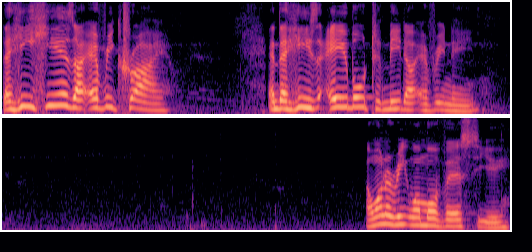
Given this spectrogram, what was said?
that He hears our every cry, and that He's able to meet our every need. I want to read one more verse to you.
